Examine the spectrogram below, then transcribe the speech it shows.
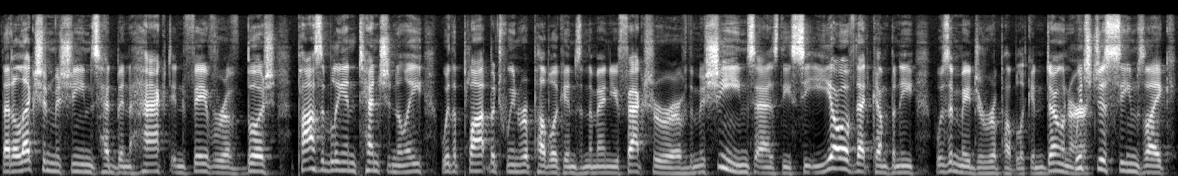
that election machines had been hacked in favor of Bush, possibly intentionally, with a plot between Republicans and the manufacturer of the machines, as the CEO of that company was a major Republican donor. Which just seems like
